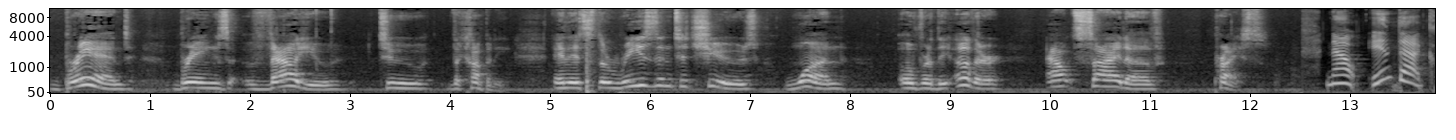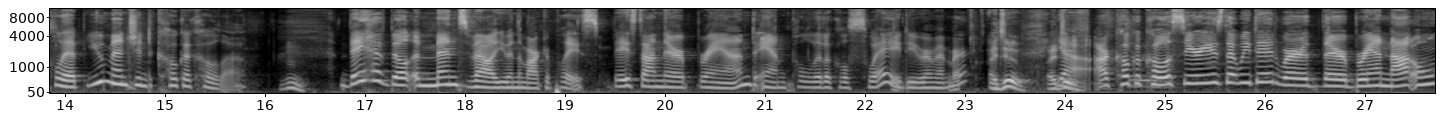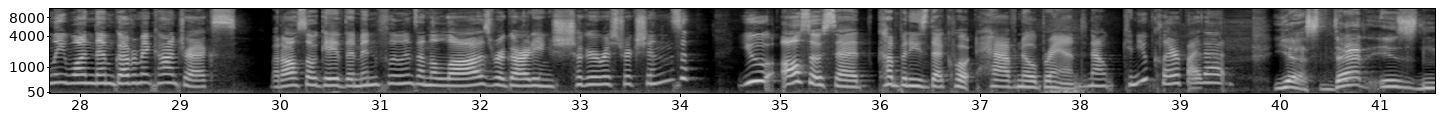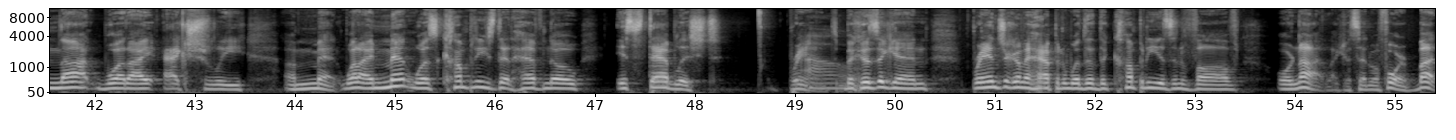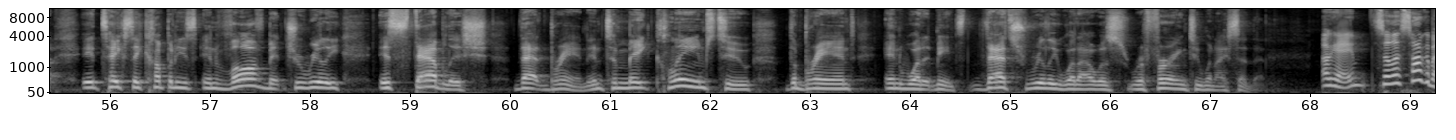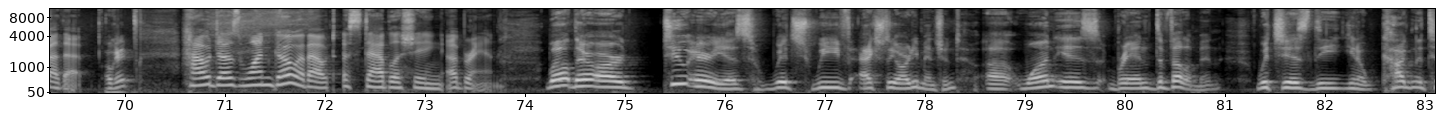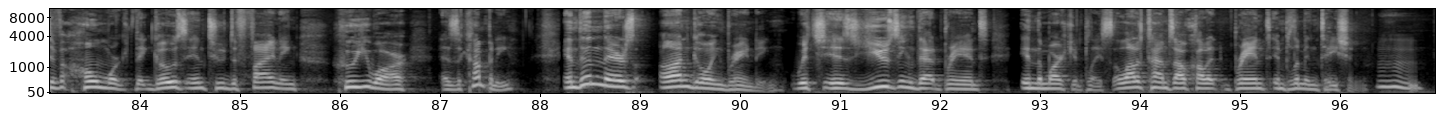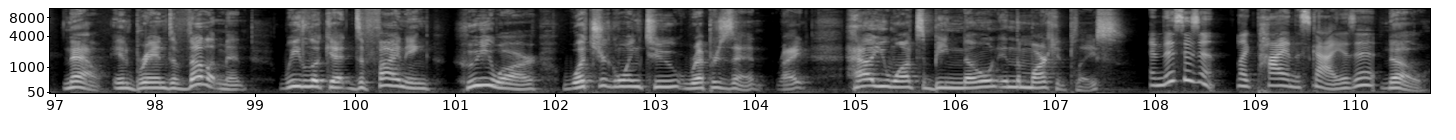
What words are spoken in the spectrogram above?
Brand brings value to the company. And it's the reason to choose one over the other outside of price. Now, in that clip, you mentioned Coca Cola. Hmm. They have built immense value in the marketplace based on their brand and political sway. Do you remember? I do. I Yeah, our Coca Cola series that we did, where their brand not only won them government contracts, but also gave them influence on the laws regarding sugar restrictions. You also said companies that, quote, have no brand. Now, can you clarify that? Yes, that is not what I actually uh, meant. What I meant was companies that have no established brand. Because again, brands are going to happen whether the company is involved or not, like I said before. But it takes a company's involvement to really establish that brand and to make claims to the brand and what it means. That's really what I was referring to when I said that. Okay, so let's talk about that. Okay. How does one go about establishing a brand? Well, there are two areas which we've actually already mentioned. Uh, one is brand development, which is the you know cognitive homework that goes into defining who you are as a company. And then there's ongoing branding, which is using that brand in the marketplace. A lot of times I'll call it brand implementation. Now, in brand development, we look at defining who you are, what you're going to represent, right? How you want to be known in the marketplace. And this isn't like pie in the sky, is it? No,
